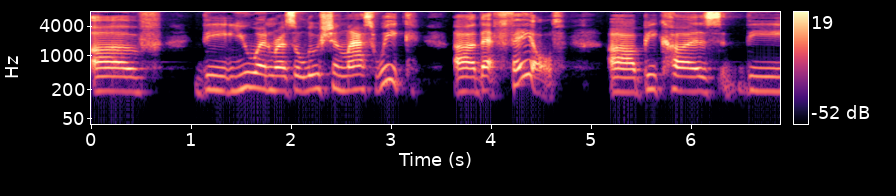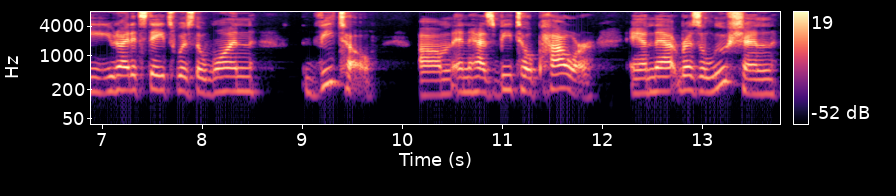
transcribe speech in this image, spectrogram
of the UN resolution last week uh, that failed uh, because the United States was the one veto um, and has veto power. And that resolution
